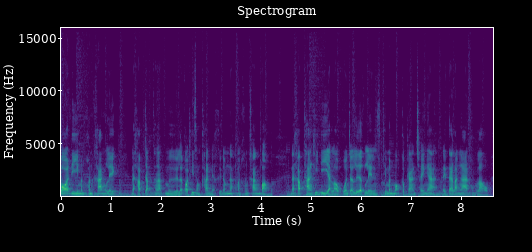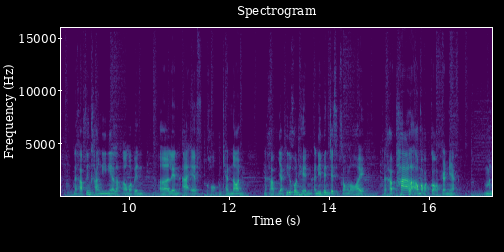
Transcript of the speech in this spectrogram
บอดี้มันค่อนข้างเล็กนะครับจับถนัดมือแล้วก็ที่สำคัญเนี่ยคือน้ำหนักมันค่อนข้างเบานะครับทางที่ดีเราควรจะเลือกเลนส์ที่มันเหมาะกับการใช้งานในแต่ละงานของเรานะครับซึ่งครั้งนี้เนี่ยเราเอามาเป็นเลนส์ RF ของ Canon นะครับอย่างที่ทุกคนเห็นอันนี้เป็น 7200นะครับถ้าเราเอามาประกอบกันเนี่ยมัน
